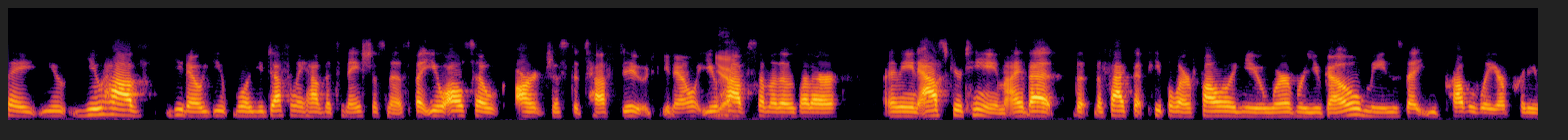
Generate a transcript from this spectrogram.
say you you have you know you well you definitely have the tenaciousness, but you also aren't just a tough dude. You know you Yeah. have some of those other. I mean, ask your team. I bet the the fact that people are following you wherever you go means that you probably are pretty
